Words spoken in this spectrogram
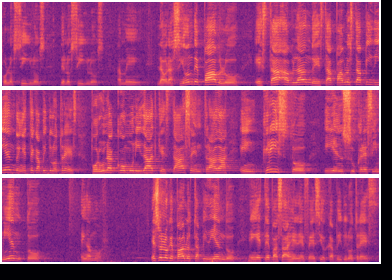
por los siglos de los siglos. Amén. La oración de Pablo está hablando y está Pablo está pidiendo en este capítulo 3 por una comunidad que está centrada en Cristo y en su crecimiento en amor. Eso es lo que Pablo está pidiendo en este pasaje de Efesios capítulo 3.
